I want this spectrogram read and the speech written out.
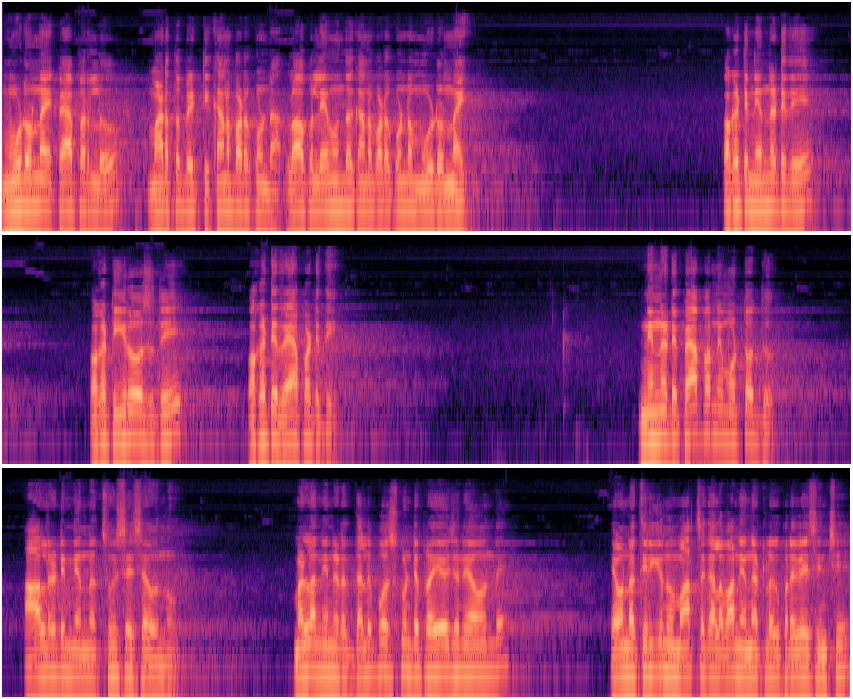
మూడు ఉన్నాయి పేపర్లు. మడత పెట్టి కనపడకుండా లోపల ఏముందో కనపడకుండా మూడు ఉన్నాయి ఒకటి నిన్నటిది ఒకటి ఈరోజుది ఒకటి రేపటిది. నిన్నటి పేపర్ని ముట్టొద్దు. ఆల్రెడీ నిన్న చూసేసావు నువ్వు. మళ్ళీ నిన్నటి తలిపోసుకుంటే ప్రయోజనం ఏముంది? ఏమన్నా తిరిగి నువ్వు మార్చగలవా నిన్నట్లోకి ప్రవేశించి?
